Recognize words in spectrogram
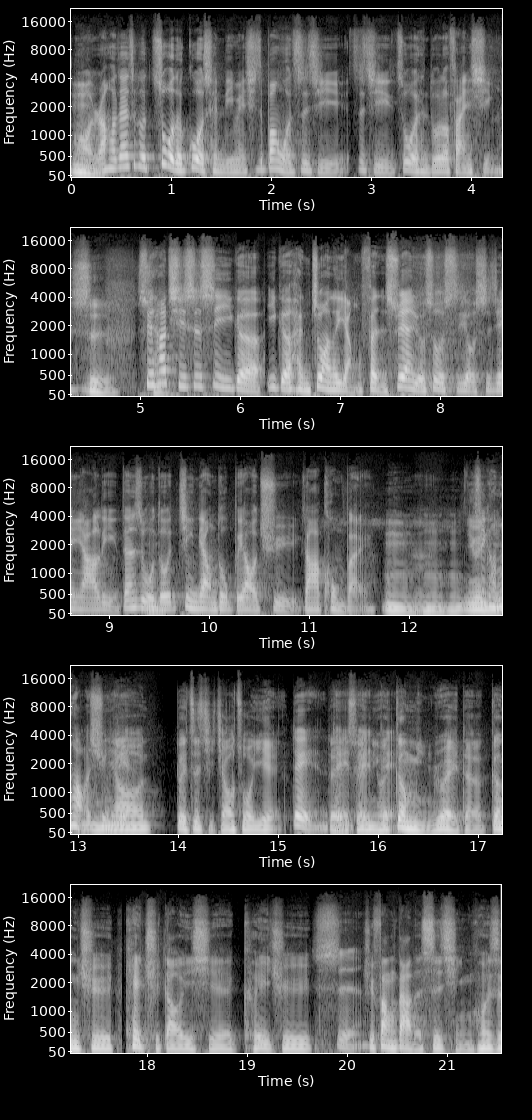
哦，嗯、然后在这个做的过程里面，其实帮我自己。自己做了很多的反省，是，所以它其实是一个一个很重要的养分。虽然有时候是有时间压力，但是我都尽量都不要去让它空白。嗯嗯。嗯，因为是一个很好的训练。对自己交作业，对对，对，所以你会更敏锐的，更去 catch 到一些可以去是。去放大的事情，或是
